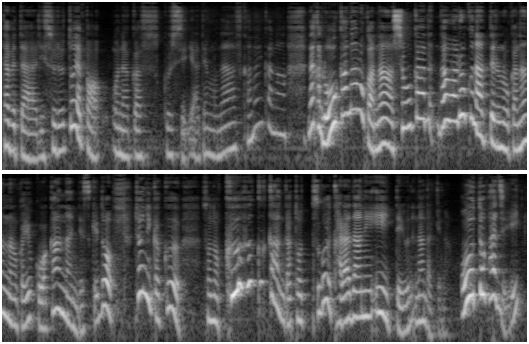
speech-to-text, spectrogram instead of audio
食べたりするとやっぱお腹すくしいやでもなすかないかな。なんか老化なのかな？消化が悪くなってるのか何なのかよくわかんないんですけどとにかくその空腹感がとすごい体にいいっていうなんだっけな？オートファジー？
